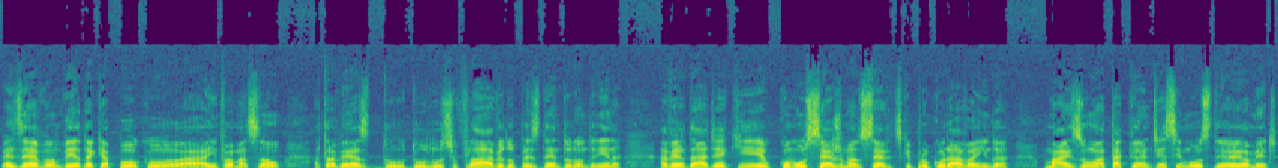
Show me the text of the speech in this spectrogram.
Pois é, vamos ver daqui a pouco a informação através do, do Lúcio Flávio, do presidente do Londrina. A verdade é que, como o Sérgio Manucelli disse que procurava ainda mais um atacante, esse moço realmente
